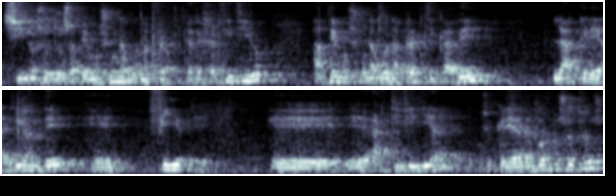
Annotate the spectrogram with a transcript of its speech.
si nosotros hacemos una buena práctica de ejercicio, hacemos una buena práctica de la creación de eh, fiebre eh, eh, artificial creada por nosotros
